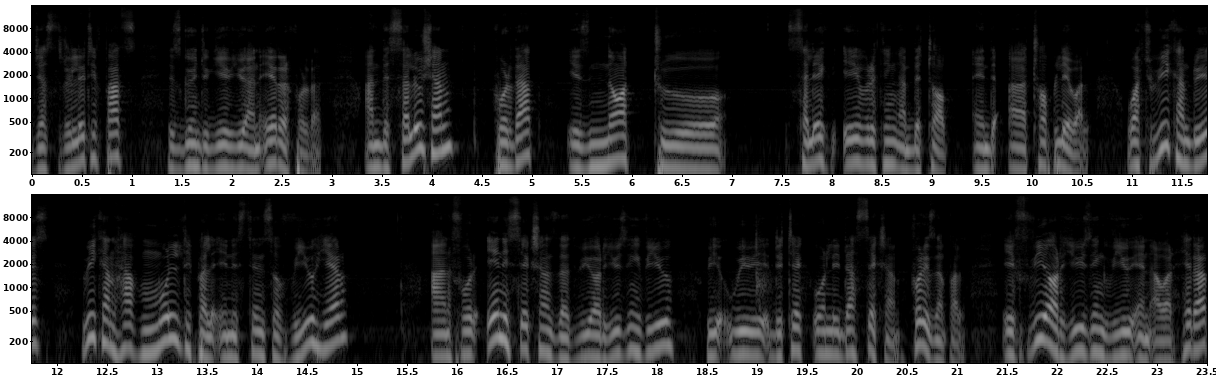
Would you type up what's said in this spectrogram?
just relative paths is going to give you an error for that. And the solution for that is not to select everything at the top and uh, top level. What we can do is we can have multiple instances of Vue here. And for any sections that we are using Vue we, we detect only that section. For example if we are using Vue in our header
